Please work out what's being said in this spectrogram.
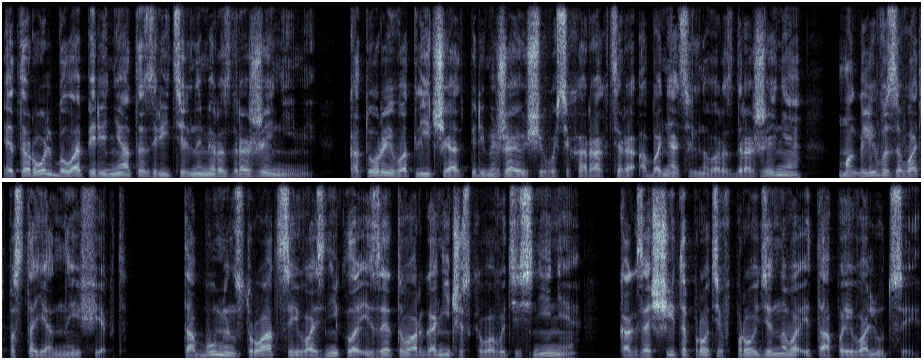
Эта роль была перенята зрительными раздражениями, которые, в отличие от перемежающегося характера обонятельного раздражения, могли вызывать постоянный эффект – Табу менструации возникло из этого органического вытеснения как защита против пройденного этапа эволюции.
